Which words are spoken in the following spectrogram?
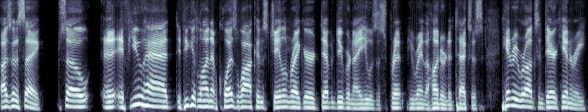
I was going to say, so uh, if you had, if you could line up Quez Watkins, Jalen Reagor, Devin Duvernay, who was a sprint, he ran the 100 in Texas, Henry Ruggs, and Derrick Henry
